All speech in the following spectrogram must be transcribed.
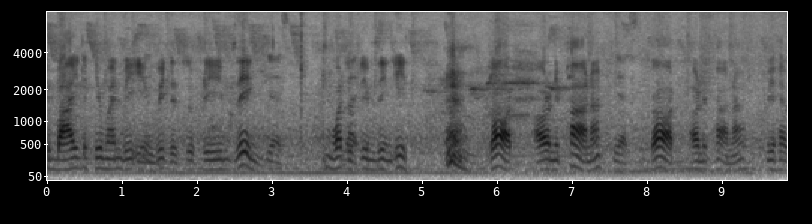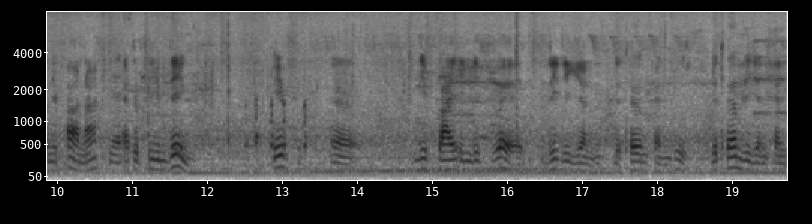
to by the human being with the supreme thing. Yes. what Right. supreme thing is God or Nibbana. Yes. God or Nibbana, we have Nibbana Yes. as supreme thing. If uh, described in this way, religion, the term can use. The term religion can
